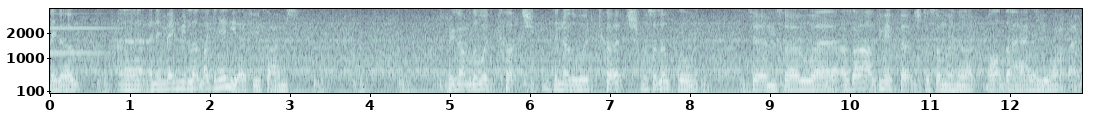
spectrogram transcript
they don't. Uh, and it made me look like an idiot a few times. For example, the word cwtch. Didn't know the word cwtch was a local term, so uh, I was like, oh, give me a cwtch to someone, and they're like, what the hell are you on about?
